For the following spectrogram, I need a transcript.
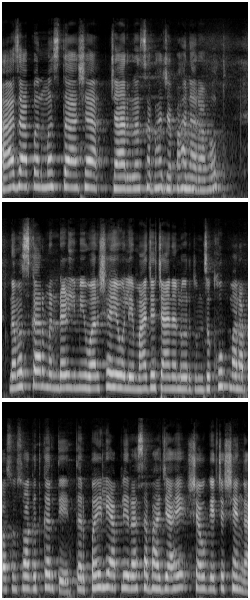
आज आपण मस्त अशा चार रसाभाज्या पाहणार आहोत. नमस्कार मंडळी मी वर्षा येवले. माझ्या चॅनलवर तुमचं खूप मनापासून स्वागत करते. तर पहिली आपली रसाभाजी आहे शेवग्याच्या शेंगा.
